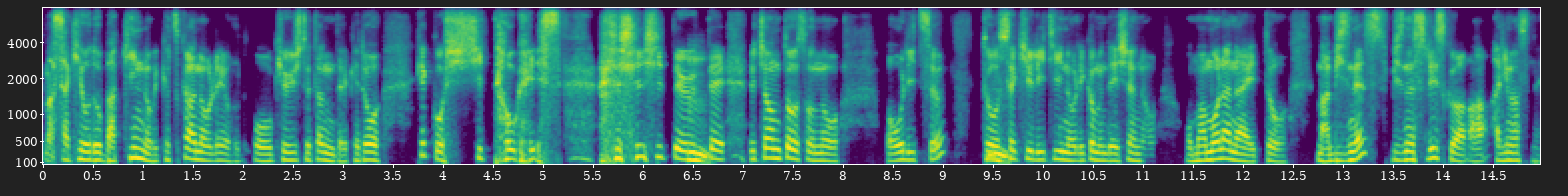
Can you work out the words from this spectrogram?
まあ、先ほど罰金のいくつかの例を共有してたんだけど、結構知った方がいいです。知っておいて、うん、ちゃんとその法律とセキュリティのリコメンデーションを守らないと、まあ、ビジネス、ビジネスリスクはありますね。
